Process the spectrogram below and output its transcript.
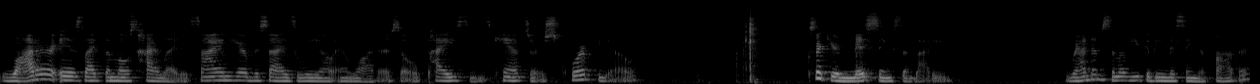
Water is like the most highlighted sign here besides Leo and water. So Pisces, Cancer, Scorpio. Looks like you're missing somebody. Random, some of you could be missing your father.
